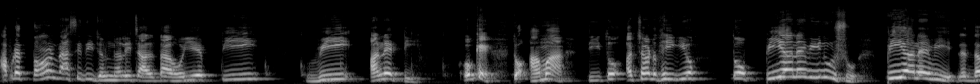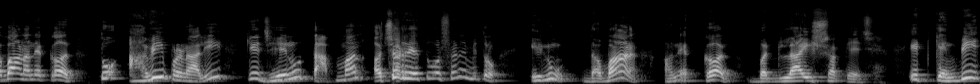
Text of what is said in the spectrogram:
આપણે ત્રણ રાશિથી જનરલી ચાલતા હોઈએ, પી, વી અને ટી. ઓકે, તો આમાં ટી તો અચળ થઈ ગયો. તો પી અને વીનું શું? પી અને વી એટલે દબાણ અને કદ. તો આવી પ્રણાલી કે જેનું તાપમાન અચળ રહેતું હશે ને મિત્રો, એનું દબાણ અને કદ બદલાઈ શકે છે. It can be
